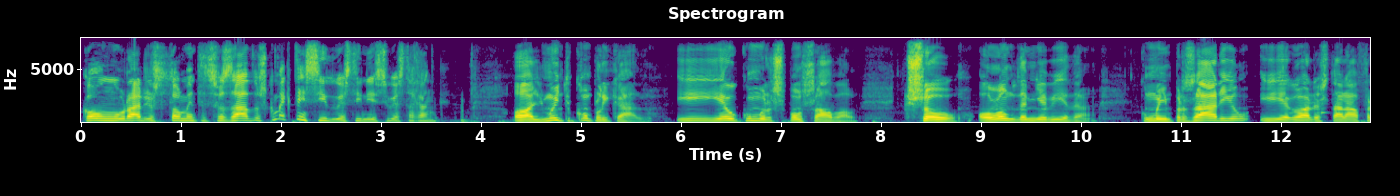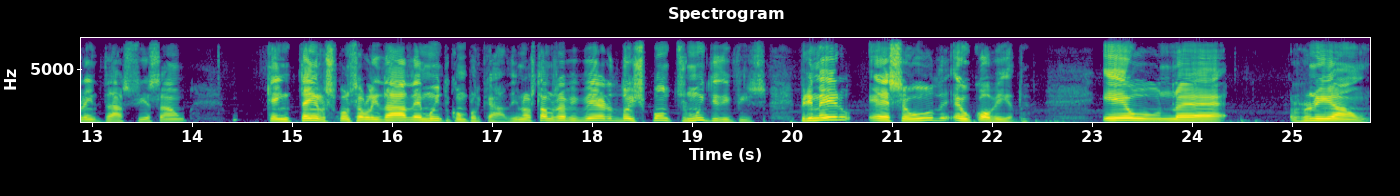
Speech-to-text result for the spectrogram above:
com horários totalmente desfasados. Como é que tem sido este início, este arranque? Olha, muito complicado. E eu, como responsável, que sou ao longo da minha vida como empresário e agora estar à frente da associação, quem tem responsabilidade é muito complicado. E nós estamos a viver dois pontos muito difíceis. Primeiro é a saúde, é o Covid. Eu, na reunião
